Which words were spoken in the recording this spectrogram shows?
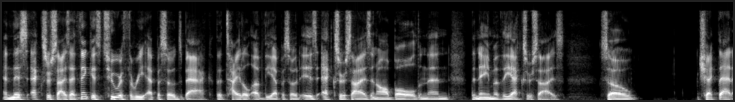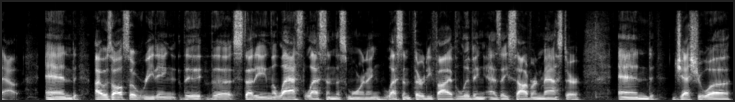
And this exercise, I think, is two or three episodes back. The title of the episode is Exercise in All Bold, and then the name of the exercise. So check that out. And I was also reading the the studying the last lesson this morning, lesson 35, living as a sovereign master. And Jeshua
